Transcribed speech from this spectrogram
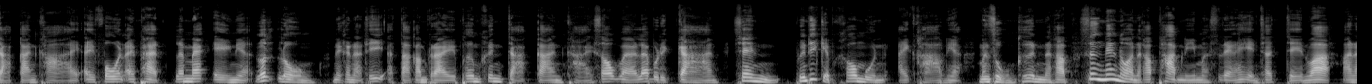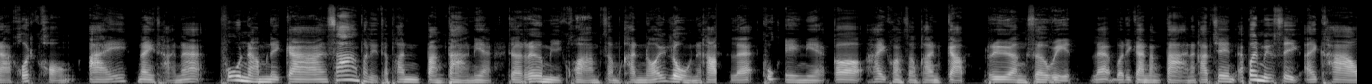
จากการขาย iPhone iPad และ Mac เองเนี่ยลดลง ในขณะที่อัตรากำไรเพิ่มขึ้นจากการขายซอฟต์แวร์และบริการ เช่น พื้นที่เก็บข้อมูล iCloud เนี่ยมันสูงขึ้นนะครับ ซึ่งแน่นอนนะครับ ภาพนี้มันแสดงให้เห็นชัดเจนว่าอนาคตของไอในฐานะผู้นำในการสร้างผลิตภัณฑ์ต่างๆเนี่ยจะเริ่มมีความสำคัญน้อยลงนะครับและคุกเองเนี่ยก็ให้ความสำคัญกับ เรื่องเซอร์วิสและบริการต่างๆนะครับ เช่น Apple Music iCloud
